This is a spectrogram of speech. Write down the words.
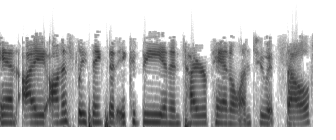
And I honestly think that it could be an entire panel unto itself.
